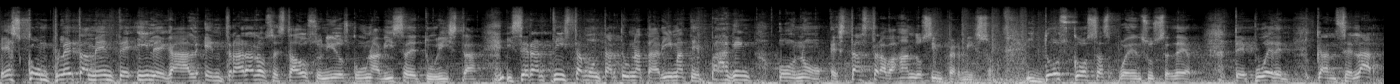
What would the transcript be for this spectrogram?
Es completamente ilegal entrar a los Estados Unidos con una visa de turista y ser artista, montarte una tarima, te paguen o no. Estás trabajando sin permiso. Y dos cosas pueden suceder. Te pueden cancelar,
